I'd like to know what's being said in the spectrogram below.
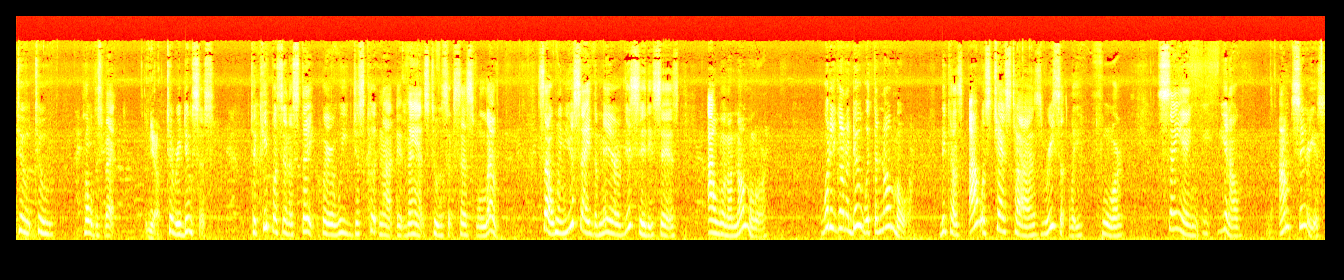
to to hold us back yeah. to reduce us, to keep us in a state where we just could not advance to a successful level. So when you say the mayor of this city says, I want to know more, what are you going to do with the no more? Because I was chastised recently for saying, you know, I'm serious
